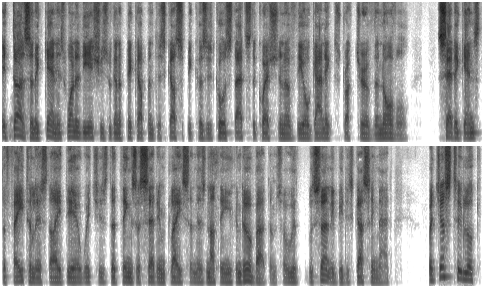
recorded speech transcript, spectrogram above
It does. And again, it's one of the issues we're going to pick up and discuss because, of course, that's the question of the organic structure of the novel set against the fatalist idea, which is that things are set in place and there's nothing you can do about them. So we'll, we'll certainly be discussing that. But just to look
